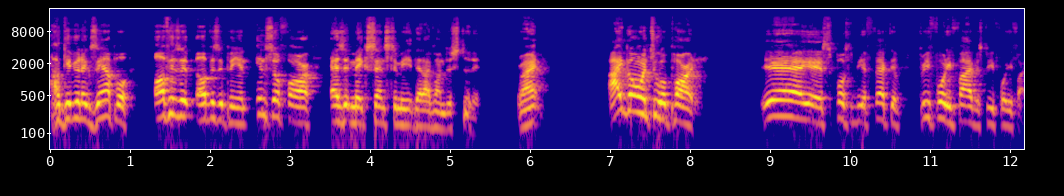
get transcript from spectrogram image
I'll give you an example of his of his opinion insofar as it makes sense to me that I've understood it. Right? I go into a party. Yeah, yeah, it's supposed to be effective. 345 is 345.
